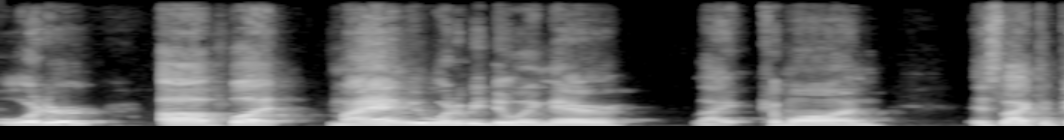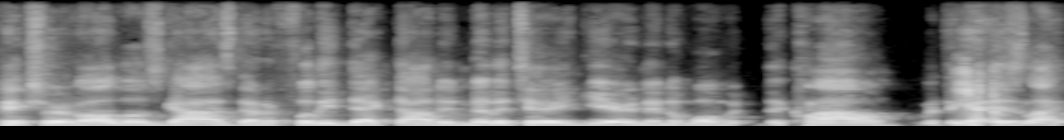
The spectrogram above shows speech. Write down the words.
order. Uh, but Miami, what are we doing there? Like, come on. It's like the picture of all those guys that are fully decked out in military gear, and then the one with the clown with the yeah. guy is like,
